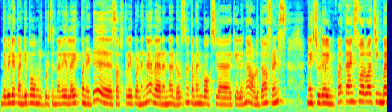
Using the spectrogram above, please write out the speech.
இந்த வீடியோ கண்டிப்பாக உங்களுக்கு பிடிச்சிருந்தாலே லைக் பண்ணிவிட்டு சப்ஸ்கிரைப் பண்ணுங்கள் வேறு என்ன டவுட்ஸ்னு கமெண்ட் பாக்ஸில் கேளுங்க. அவ்வளோதான் ஃப்ரெண்ட்ஸ் நெக்ஸ்ட் வீடியோவில் மீட்பா தேங்க்ஸ் ஃபார் வாட்சிங் பை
